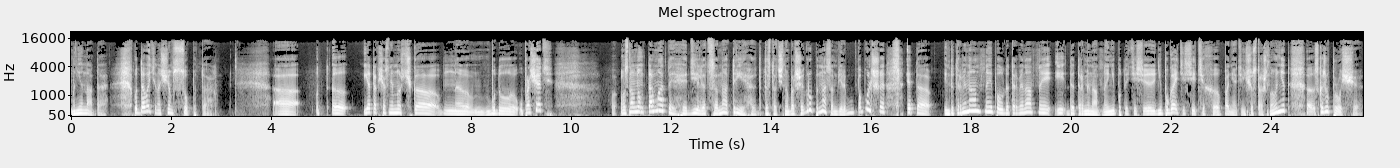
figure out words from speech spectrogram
мне надо. Вот давайте начнем с опыта. А, вот, э, я так сейчас немножечко э, буду упрощать. В основном томаты делятся на три достаточно большие группы, на самом деле побольше. Это индетерминантные, полудетерминантные и детерминантные. Не путайтесь, э, не пугайтесь этих э, понятий, ничего страшного нет. Э, скажу проще.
